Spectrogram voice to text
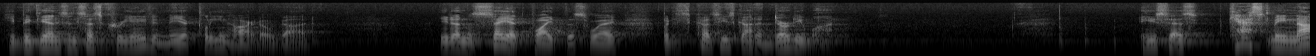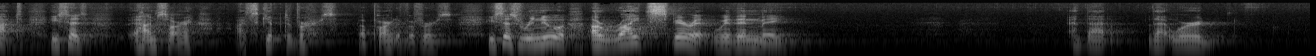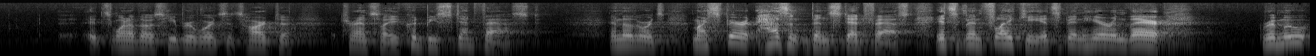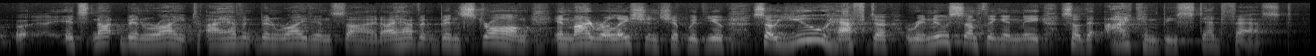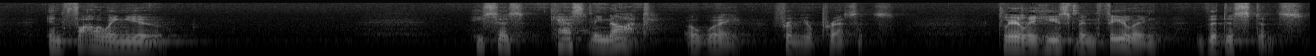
He begins and says, Create in me a clean heart, O God. He doesn't say it quite this way, but it's because he's got a dirty one. He says, Cast me not. He says, I'm sorry, I skipped a verse, a part of a verse. He says, Renew a, right spirit within me. And that, that word, it's one of those Hebrew words that's hard to translate. It could be steadfast. In other words, my spirit hasn't been steadfast. It's been flaky. It's been here and there. remove uh, it's not been right i haven't been right inside i haven't been strong in my relationship with you so you have to renew something in me so that i can be steadfast in following you he says cast me not away from your presence clearly he's been feeling the distance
